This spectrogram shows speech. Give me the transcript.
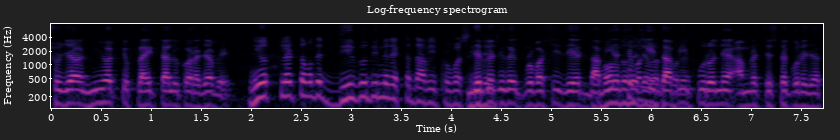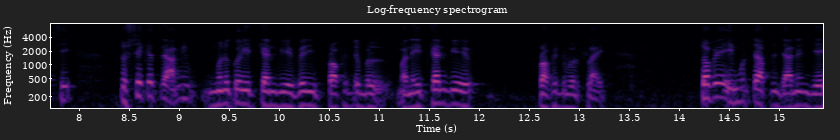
সোজা নিউ ইয়র্কে ফ্লাইট চালু করা যাবে। নিউ ইয়র্ক ফ্লাইট তো আমাদের দীর্ঘদিনের একটা দাবি প্রবাসী প্রবাসীদের দাবি আছে এবং এই দাবি পূরণে আমরা চেষ্টা করে যাচ্ছি। তো সেক্ষেত্রে আমি মনে করি it can be a very profitable মানে it can be a profitable flight তবে এই মুহূর্তে আপনি জানেন যে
